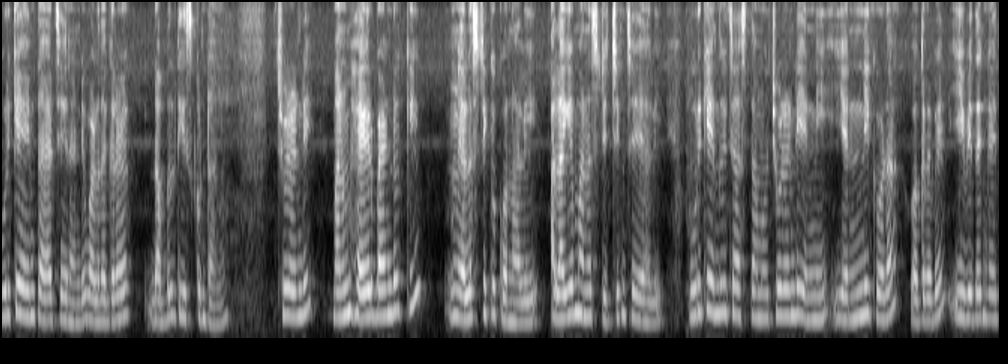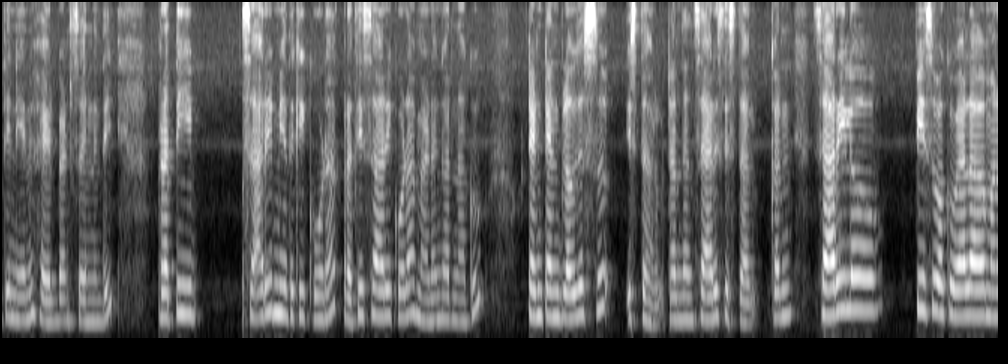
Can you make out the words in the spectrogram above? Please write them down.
ఊరికే ఏం తయారు చేయనండి. వాళ్ళ దగ్గర డబ్బులు తీసుకుంటాను. చూడండి మనం హెయిర్ బ్యాండ్కి ఎలాస్టిక్ కొనాలి అలాగే మనం స్టిచ్చింగ్ చేయాలి. ఊరికి ఎందుకు చేస్తాము? చూడండి ఎన్ని ఇవన్నీ కూడా ఒకరివే. ఈ విధంగా అయితే నేను హెయిర్ బ్యాండ్స్ అనేది ప్రతి శారీ మీదకి కూడా ప్రతిసారి కూడా మేడం గారు నాకు టెన్ టెన్ బ్లౌజెస్ ఇస్తారు. టెన్ టెన్ శారీస్ ఇస్తారు. కానీ శారీలో పీస్ ఒకవేళ మన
